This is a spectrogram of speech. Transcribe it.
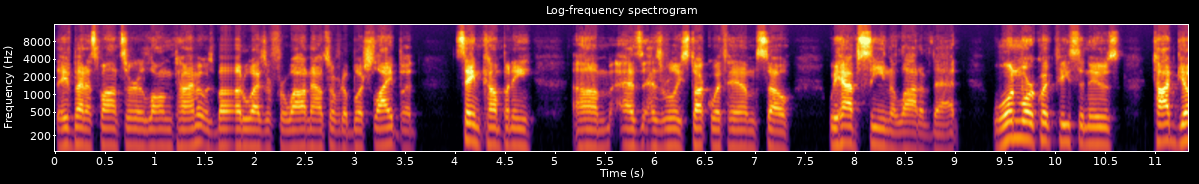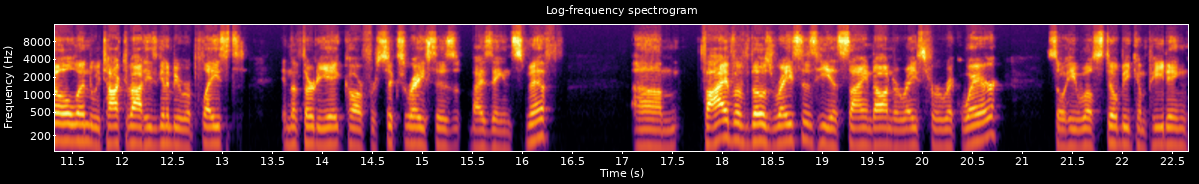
They've been a sponsor a long time. It was Budweiser for a while. Now it's over to Busch Light, but same company um, has has really stuck with him. So we have seen a lot of that. One more quick piece of news: Todd Gilliland. We talked about he's going to be replaced in the 38 car for six races by Zane Smith. Um, five of those races he has signed on to race for Rick Ware, so he will still be competing.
